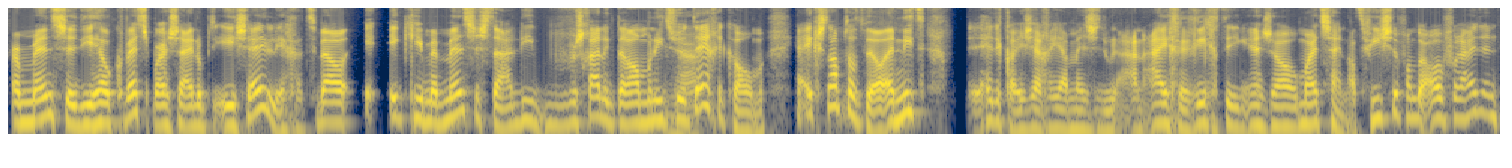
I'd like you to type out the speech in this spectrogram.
er mensen die heel kwetsbaar zijn op de IC liggen. Terwijl ik hier met mensen sta die waarschijnlijk daar allemaal niet zullen Ja. tegenkomen. Ja, ik snap dat wel. En niet, eh, dan kan je zeggen, ja, mensen doen aan eigen richting en zo. Maar het zijn adviezen van de overheid. En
